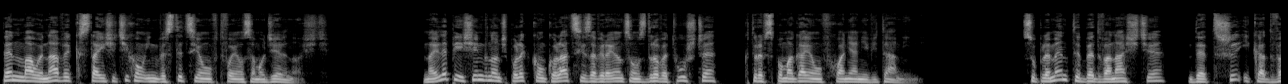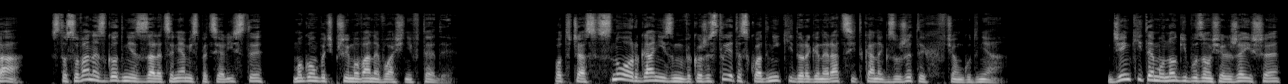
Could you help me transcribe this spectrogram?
Ten mały nawyk staje się cichą inwestycją w Twoją samodzielność. Najlepiej sięgnąć po lekką kolację zawierającą zdrowe tłuszcze, które wspomagają wchłanianie witamin. Suplementy B12, D3 i K2, stosowane zgodnie z zaleceniami specjalisty, mogą być przyjmowane właśnie wtedy. Podczas snu organizm wykorzystuje te składniki do regeneracji tkanek zużytych w ciągu dnia. Dzięki temu nogi budzą się lżejsze,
